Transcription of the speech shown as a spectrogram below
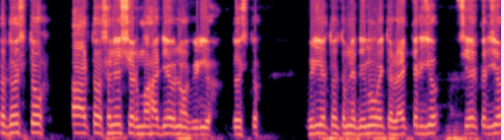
તો દોસ્તો, આ તો શનેશ્વર મહાદેવનો વીડિયો. દોસ્તો, વીડિયો તો તમને ગમ્યો હોય તો લાઈક કરજો શેર કરજો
